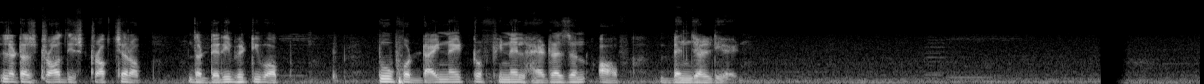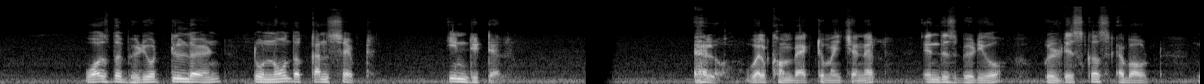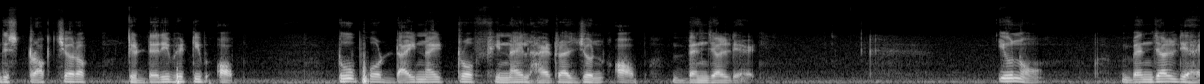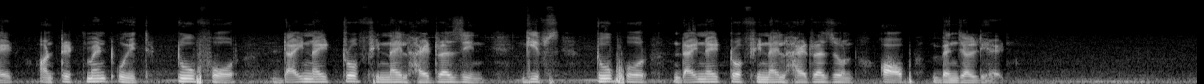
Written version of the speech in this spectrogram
Let us draw the structure of the derivative of 2,4-dinitrophenylhydrazone of benzaldehyde. Watch the video till the end to know the concept in detail. Hello, welcome back to my channel. In this video, we'll discuss about the structure of the derivative of 2,4-dinitrophenylhydrazone of benzaldehyde. You know, benzaldehyde on treatment with 2,4-dinitrophenylhydrazine gives 2,4-dinitrophenylhydrazone of benzaldehyde.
